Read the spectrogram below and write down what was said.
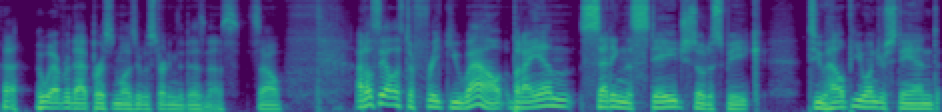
whoever that person was who was starting the business. So I don't say all this to freak you out, but I am setting the stage, so to speak, to help you understand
